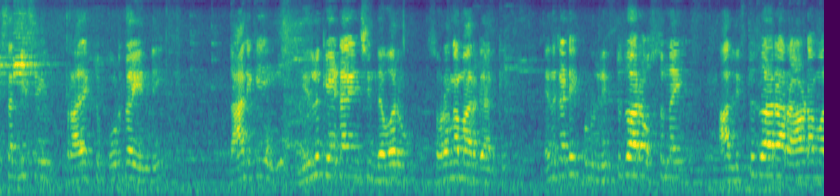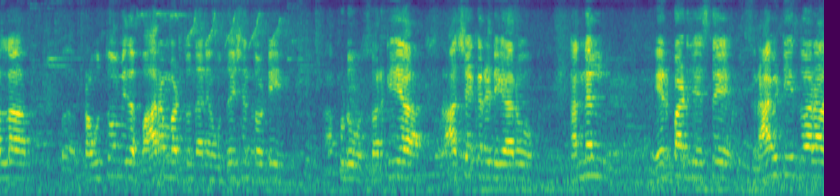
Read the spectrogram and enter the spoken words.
ఎస్ఎల్బిసి ప్రాజెక్టు పూర్తయింది. దానికి నిధులు కేటాయించింది ఎవరు? సొరంగ మార్గానికి ఎందుకంటే ఇప్పుడు లిఫ్ట్ ద్వారా వస్తున్నాయి. ఆ లిఫ్ట్ ద్వారా రావడం వల్ల ప్రభుత్వం మీద భారం పడుతుందనే ఉద్దేశంతో అప్పుడు స్వర్గీయ రాజశేఖర రెడ్డి గారు టన్నెల్ ఏర్పాటు చేస్తే గ్రావిటీ ద్వారా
